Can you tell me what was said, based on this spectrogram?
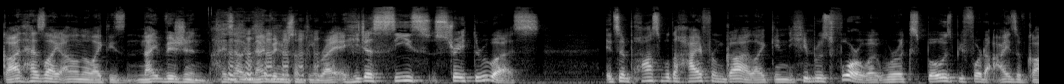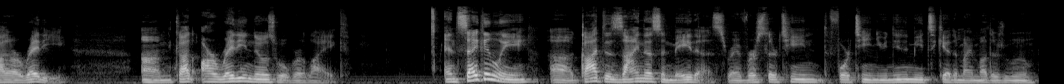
God has like, I don't know, like these night vision, has like night vision or something, right? And he just sees straight through us. It's impossible to hide from God. Like in Hebrews 4, we're exposed before the eyes of God already. Um, God already knows what we're like. And secondly, uh, God designed us and made us, right? Verse 13 to 14, you needed me together in my mother's womb.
